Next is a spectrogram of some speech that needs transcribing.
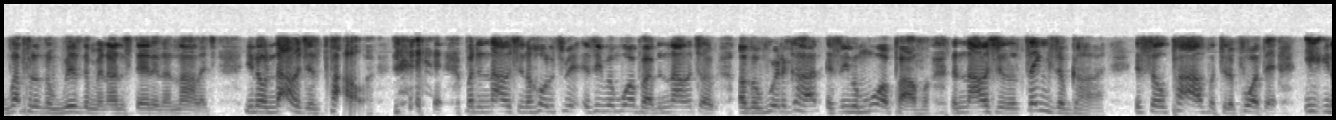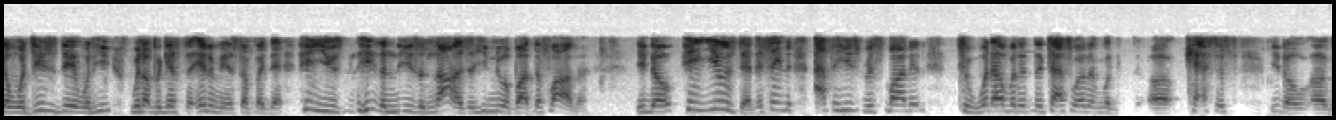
weapons of wisdom and understanding and knowledge. You know, knowledge is power, but the knowledge in the Holy Spirit is even more powerful. The knowledge of, of the Word of God is even more powerful. The knowledge of the things of God is so powerful to the point that you know what Jesus did when he went up against the enemy and stuff like that. He used he's a, he's a knowledge that he knew about the Father. You know, he used that. They say after he's responded to whatever the, the task was uh, Cassius you know, uh,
